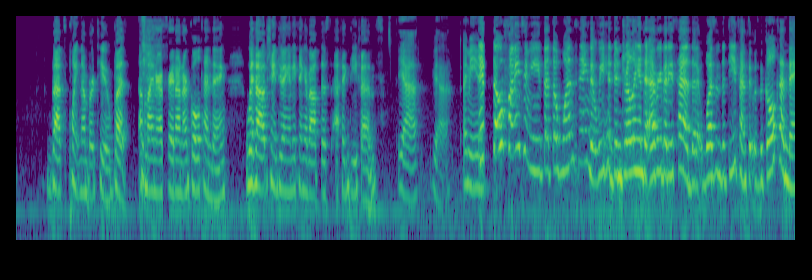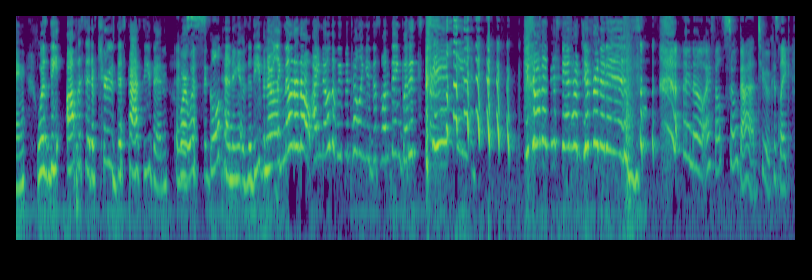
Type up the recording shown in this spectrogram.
that's point number two, but a minor upgrade on our goaltending without doing anything about this effing defense. Yeah, yeah. I mean, it's so funny to me that the one thing that we had been drilling into everybody's head that it wasn't the defense, it was the goaltending, was the opposite of true this past season, it where was... it was the goaltending, it was the deep. And they're like, no, no, no, I know that we've been telling you this one thing, but it's changed. You don't understand how different it is. I know. I felt so bad too, because like,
